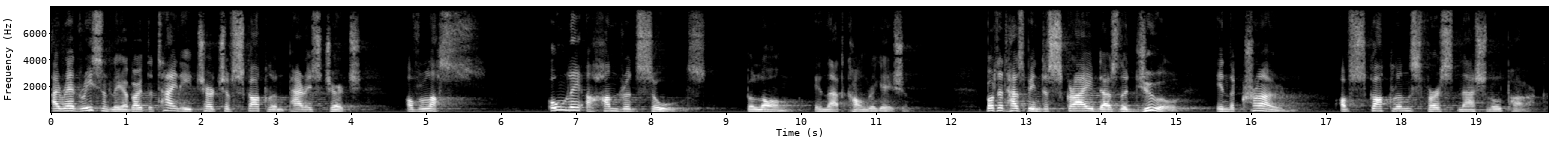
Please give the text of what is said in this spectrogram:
I read recently about the tiny Church of Scotland parish church of Luss. Only a hundred souls belong in that congregation. But it has been described as the jewel in the crown of Scotland's first national park.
